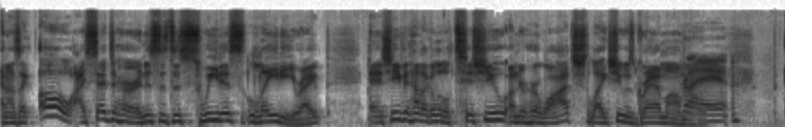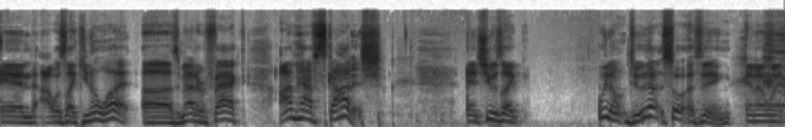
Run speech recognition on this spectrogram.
and I was like, oh, I said to her, and this is the sweetest lady, right? And she even had like a little tissue under her watch, like she was grandma mode. Right. And I was like, you know what? Uh, as a matter of fact, I'm half Scottish. And she was like, we don't do that sort of thing. And I went,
